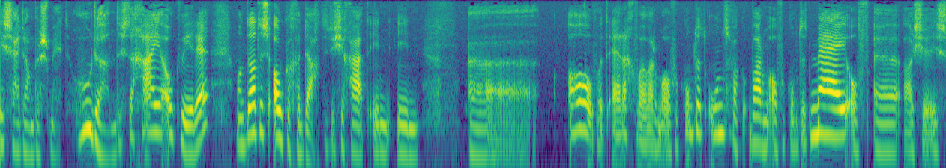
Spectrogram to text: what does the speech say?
is zij dan besmet? Hoe dan? Dus dan ga je ook weer, hè? Want dat is ook een gedachte. Dus je gaat in, in uh, oh, wat erg, waarom overkomt het ons? Waarom overkomt het mij? Of uh, als je is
